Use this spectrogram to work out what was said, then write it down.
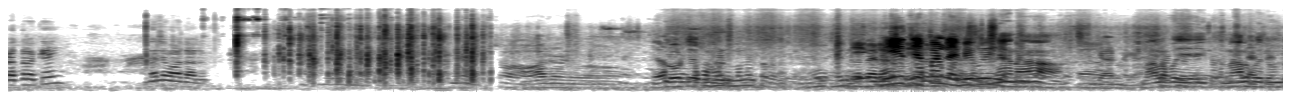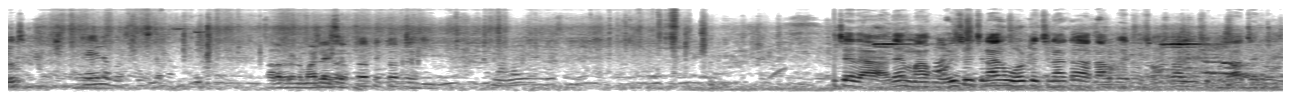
పెద్దలకి ధన్యవాదాలు. నేనా? నలభై ఐదు నలభై రెండు. నలభై రెండు మాటలు వేసావు. వచ్చేది అదే మాకు వయసు వచ్చినాక ఓటు వచ్చినాక నలభై రెండు సంవత్సరాల నుంచి దాకా జరిగింది.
